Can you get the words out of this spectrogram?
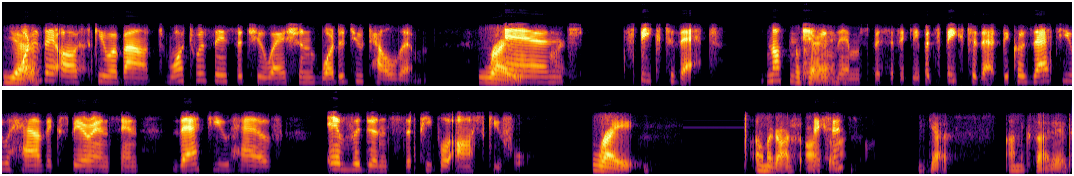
Yes. What did they ask you about? What was their situation? What did you tell them? right. And speak to that. Not Okay. naming them specifically, but speak to that because that you have experience in, that you have evidence that people ask you for. right. Oh my gosh, awesome. Make sense? Yes. I'm excited.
